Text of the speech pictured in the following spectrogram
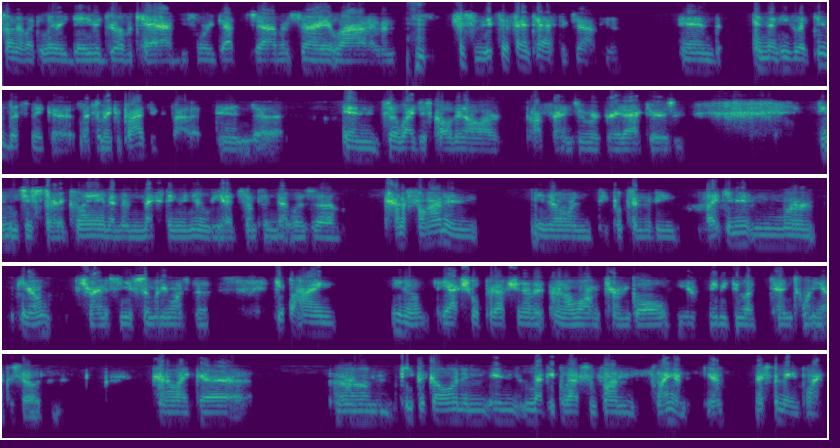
found out like Larry David drove a cab before he got the job on Saturday Night Live and it's just, it's a fantastic job, you know, and, and then he's like, dude, let's make a, let's make a project about it. And, uh, and so I just called in all our, our friends who were great actors and, and we just started playing and then the next thing we knew we had something that was uh, kind of fun and you know and people tend to be liking it and we're you know trying to see if somebody wants to get behind you know the actual production of it on a long term goal you know maybe do like 10 20 episodes kind of like uh um keep it going and, and let people have some fun playing you know that's the main point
